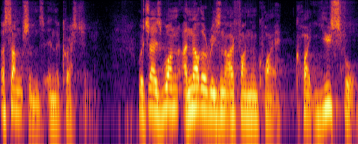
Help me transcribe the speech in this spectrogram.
assumptions in the question, which is one, another reason I find them quite, quite useful.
